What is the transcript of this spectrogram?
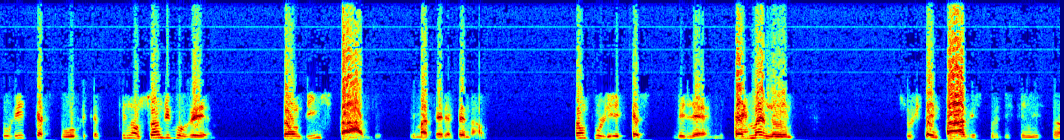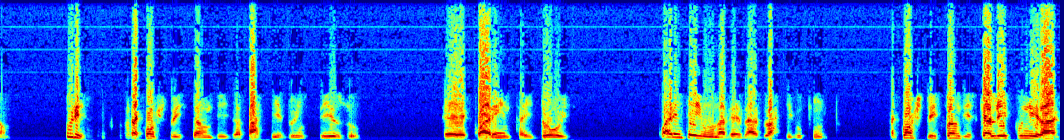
políticas públicas que não são de governo, são de Estado em matéria penal. São políticas, Guilherme, permanentes, sustentáveis por definição. Por exemplo, a Constituição diz, a partir do inciso é, 42, 41, na verdade, do artigo 5 a Constituição diz que a lei punirá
